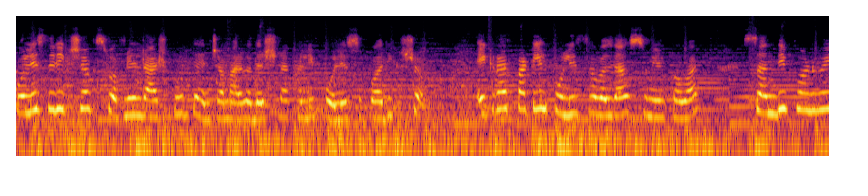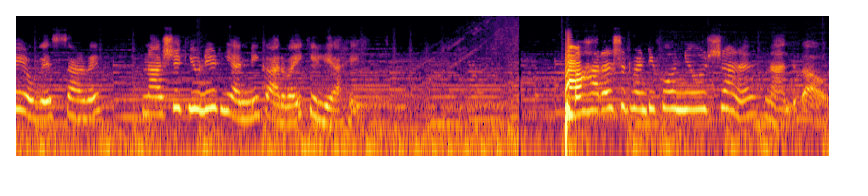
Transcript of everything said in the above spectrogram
पोलीस निरीक्षक स्वप्नील राजपूत यांच्या मार्गदर्शनाखाली पोलीस उपअधीक्षक एकनाथ पाटील पोलीस हवालदार सुनील पवार संदीप वणवे योगेश साळवे नाशिक युनिट यांनी कारवाई केली आहे. Maharashtra twenty four news channel Nandgaon.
